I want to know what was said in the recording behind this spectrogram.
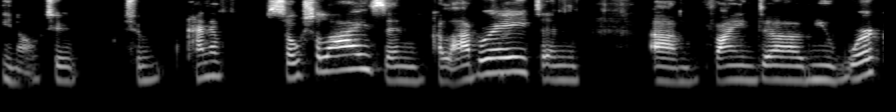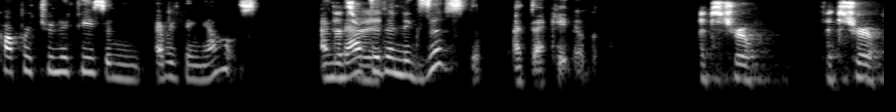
you know, to to kind of socialize and collaborate and um, find uh, new work opportunities and everything else. And That's that right. didn't exist a decade ago. That's true. That's true.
